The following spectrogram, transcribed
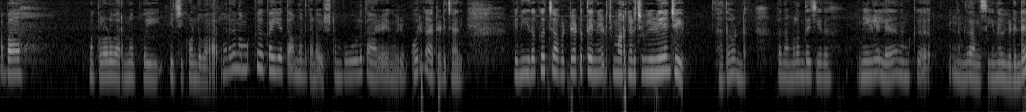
അപ്പോൾ മക്കളോട് പറഞ്ഞു പോയി പിച്ചിക്കൊണ്ട് പോകാം അങ്ങനെ നമുക്ക് കൈയെത്താവുന്നിടത്തുണ്ടോ ഇഷ്ടംപോലെ താഴെ വീഴും. ഒരു കാറ്റടിച്ചാൽ മതി. പിന്നെ ഇതൊക്കെ ചവിട്ടിയിട്ട് തന്നെ അടിച്ച് മറിഞ്ഞടിച്ച് വീഴുകയും ചെയ്യും. അതുകൊണ്ട് അപ്പോൾ നമ്മളെന്താ ചെയ്ത്? മേളിൽ നമുക്ക് നമ്മൾ താമസിക്കുന്ന വീടിന്റെ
